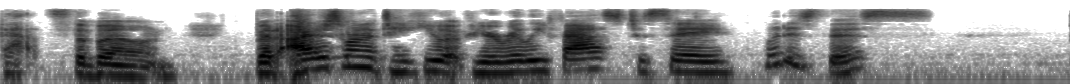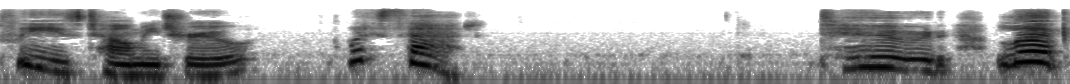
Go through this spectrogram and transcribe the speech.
That's the bone. But I just want to take you up here really fast to say, what is this? Please tell me true. What is that? Dude, look,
